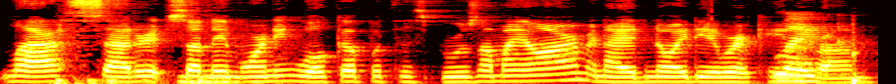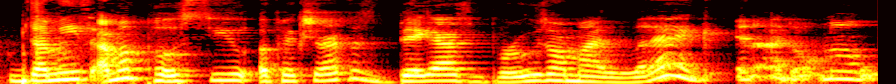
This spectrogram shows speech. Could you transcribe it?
last Saturday, Sunday mm-hmm. morning, woke up with this bruise on my arm, and I had no idea where it came like, from. Dummies, I'm gonna post you a picture. I have this big ass bruise on my leg, and I don't know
